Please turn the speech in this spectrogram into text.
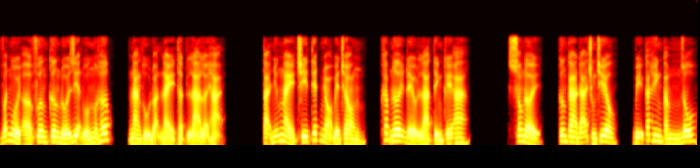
Vẫn ngồi ở phương cương đối diện uống một hớp, nàng thủ đoạn này thật là lợi hại. Tại những này chi tiết nhỏ bên trong, khắp nơi đều là tính kế a. Xong đời, cương ca đã trúng chiêu, bị cắt hình cắm rỗ,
